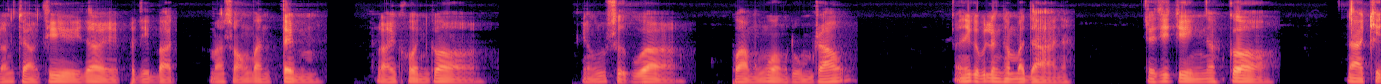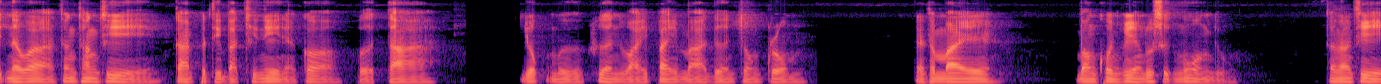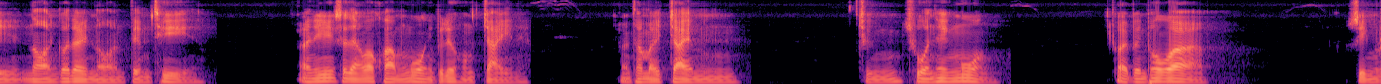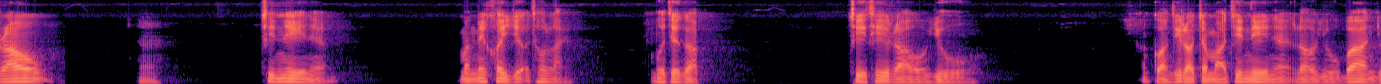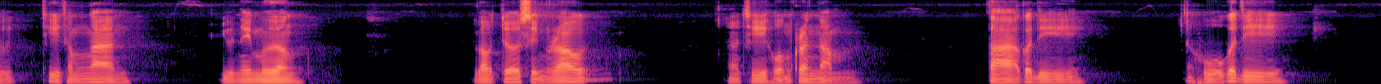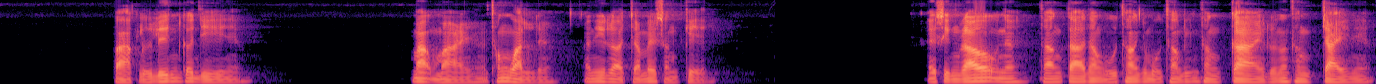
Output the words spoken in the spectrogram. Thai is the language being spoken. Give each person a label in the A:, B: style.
A: หลังจากที่ได้ปฏิบัติมาสองวันเต็ม หลายคนก็ยังรู้สึกว่าความง่วงรุมเร้า อันนี้ก็เป็นเรื่องธรรมดานะ แต่ที่จริงนะก็น่าคิดนะว่าทั้งๆทที่การปฏิบัติที่นี่เนี่ยก็เปิดตา ยกมือเคลื่อนไหวไปมาเดินจงกรม แต่ทำไมบางคนก็ยังรู้สึกง่วงอยู่ ทั้งๆที่นอนก็ได้นอนเต็มที่ อันนี้แสดงว่าความง่วงเป็นเรื่องของใจเนี่ยทำไมใจมันถึงชวนให้ง่วง ก็เป็นเพราะว่าสิ่งเราที่นี่เนี่ยมันไม่ค่อยเยอะเท่าไหร่เมื่อเทียบกับที่ที่เราอยู่ ก่อนที่เราจะมาที่นี่เนี่ยเราอยู่บ้านอยู่ที่ทำงาน อยู่ในเมือง เราเจอสิ่งเราที่โหมกระหน่ำตาก็ดี หูก็ดี ปากหรือลิ้นก็ดีเนี่ยมากมายทั้งวันเลย อันนี้เราจะไม่สังเกตไอ้สิ่งเร้านะทางตาทางหูทางจมูกทางลิ้นทางกายหรือทั้งทางใจเนี่ย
